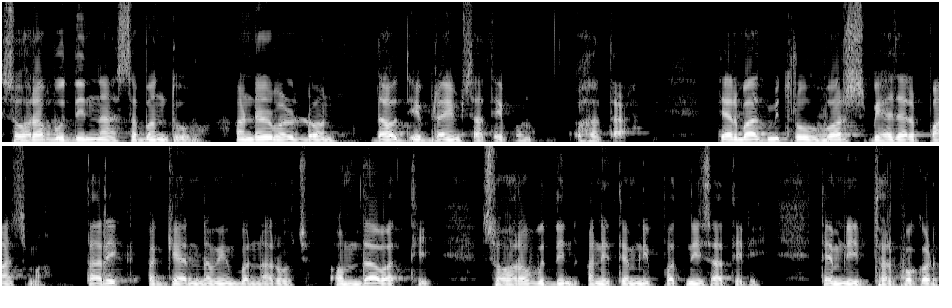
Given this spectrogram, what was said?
સોહરાબુદ્દીનના સંબંધો અંડરવર્લ્ડ ડોન દાઉદ ઇબ્રાહિમ સાથે પણ હતા. ત્યારબાદ મિત્રો વર્ષ બે હજાર પાંચમાં તારીખ અગિયાર નવેમ્બરના રોજ અમદાવાદથી સોહરાબુદ્દીન અને તેમની પત્ની સાથેની તેમની ધરપકડ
